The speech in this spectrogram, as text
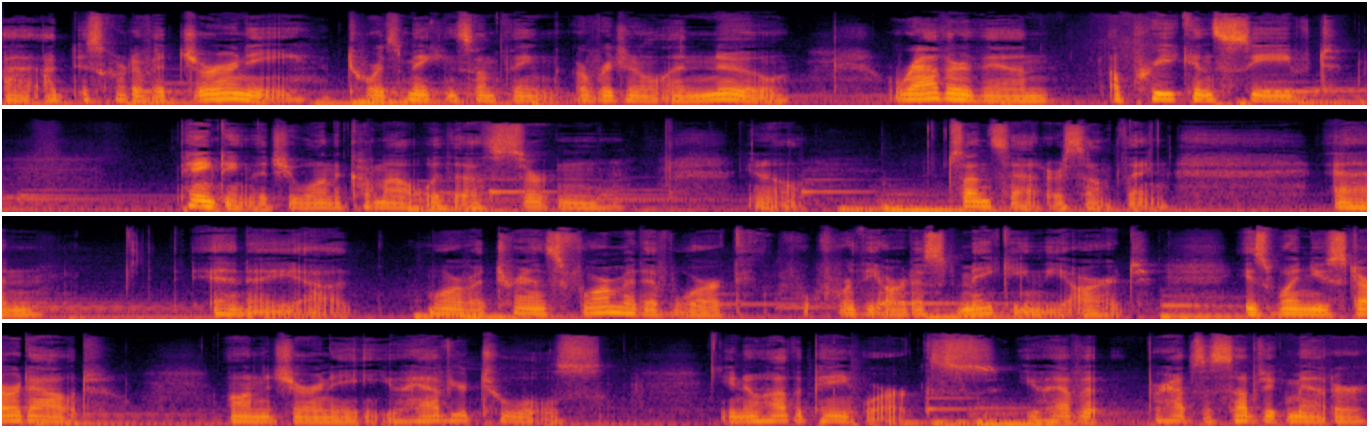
a, a, sort of a journey towards making something original and new rather than a preconceived painting that you want to come out with a certain, you know, sunset or something. And and a uh, more of a transformative work for, for the artist making the art is when you start out on a journey. You have your tools, you know how the paint works, you have it, perhaps a subject matter,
